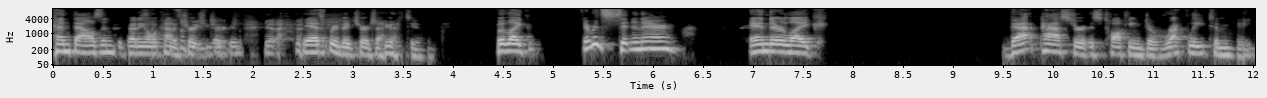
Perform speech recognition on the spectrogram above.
10,000, depending on what kind of church you go to. Yeah. yeah, it's a pretty big church I go to. But like, everyone's sitting in there and they're like, that pastor is talking directly to me.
